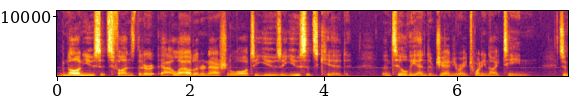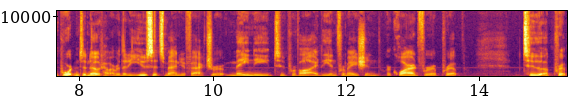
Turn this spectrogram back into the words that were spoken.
non-UCITS funds that are allowed under national law to use a UCITS KID until the end of January 2019. It's important to note, however, that a UCITS manufacturer may need to provide the information required for a PRIIP to a PRIIP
